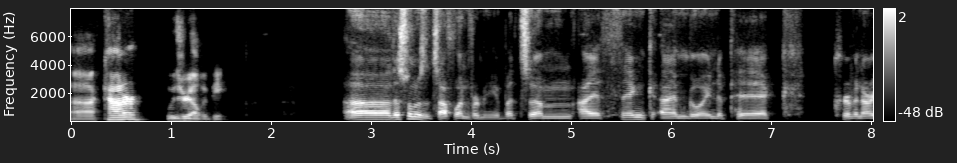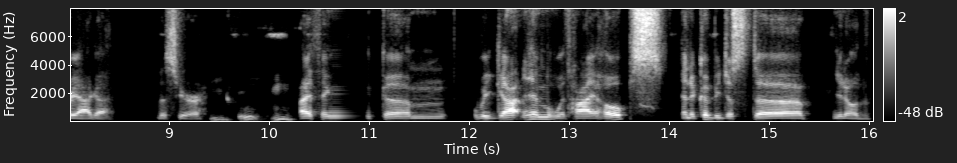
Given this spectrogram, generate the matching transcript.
uh, connor who's your lvp Uh, this one was a tough one for me, but um, I think I'm going to pick Kervin Arriaga this year. Ooh, mm. I think um, we got him with high hopes, and it could be just uh, you know,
